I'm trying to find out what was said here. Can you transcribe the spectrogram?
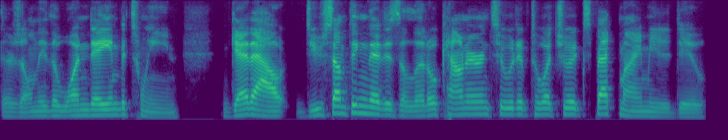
There's only the one day in between. Get out, do something that is a little counterintuitive to what you expect Miami to do,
